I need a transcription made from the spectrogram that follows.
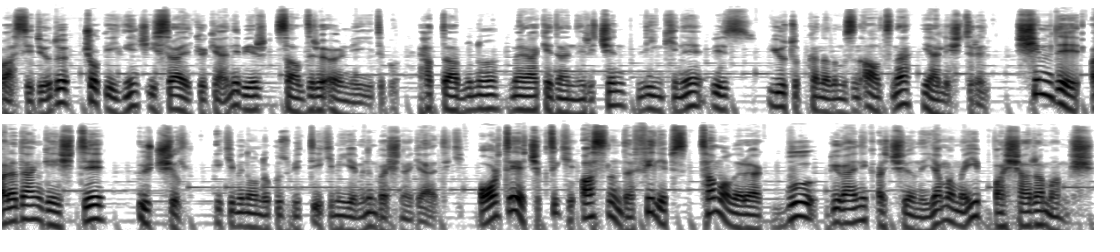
bahsediyordu. Çok ilginç İsrail kökenli bir saldırı örneğiydi bu. Hatta bunu merak edenler için linkini biz YouTube kanalımızın altına yerleştirelim. Şimdi aradan geçti 3 yıl. 2019 bitti, 2020'nin başına geldik. Ortaya çıktı ki aslında Philips tam olarak bu güvenlik açığını yamamayı başaramamış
